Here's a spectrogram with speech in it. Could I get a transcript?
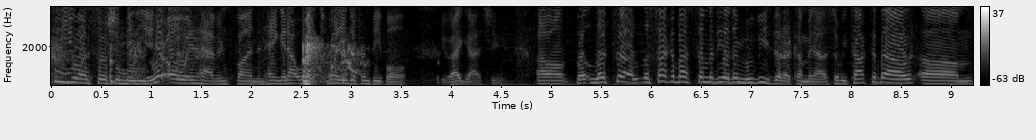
see you on social media. You're always having fun and hanging out with like 20 different people. You, I got you. Um, but let's uh, let's talk about some of the other movies that are coming out. So we talked about um,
